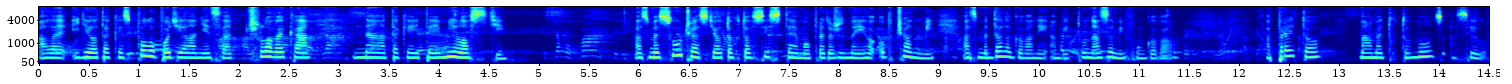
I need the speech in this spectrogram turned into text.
Ale ide o také spolupodielanie sa človeka na takej tej milosti. A sme súčasťou tohto systému, pretože sme jeho občanmi a sme delegovaní, aby tu na zemi fungoval. A preto Máme túto moc a silu.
